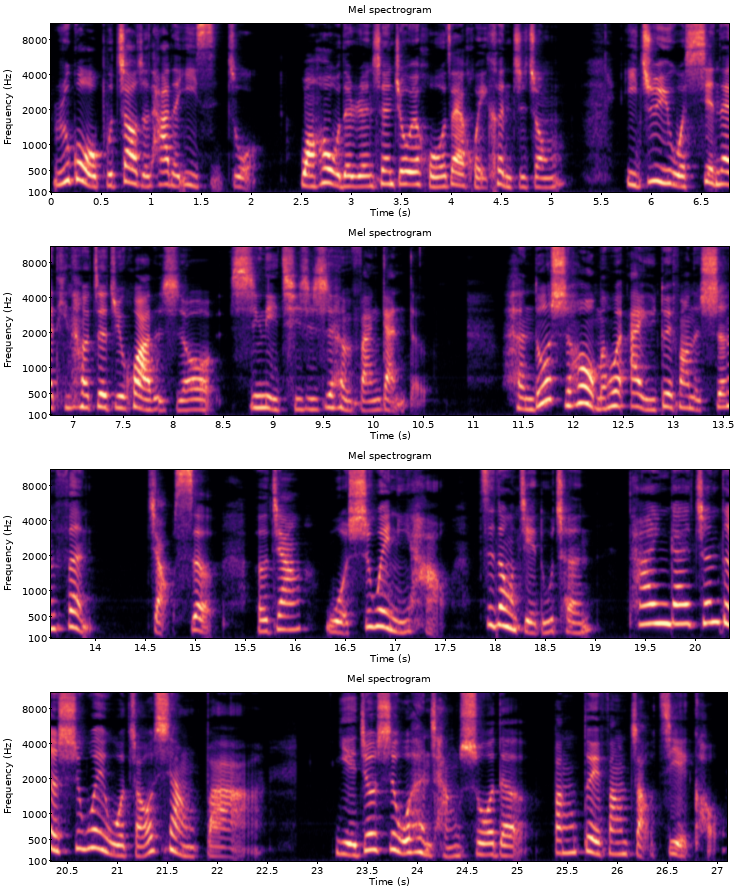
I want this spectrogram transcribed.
如果我不照着他的意思做，往后我的人生就会活在悔恨之中。以至于我现在听到这句话的时候，心里其实是很反感的。很多时候，我们会碍于对方的身份、角色，而将“我是为你好”自动解读成他应该真的是为我着想吧，也就是我很常说的帮对方找借口。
